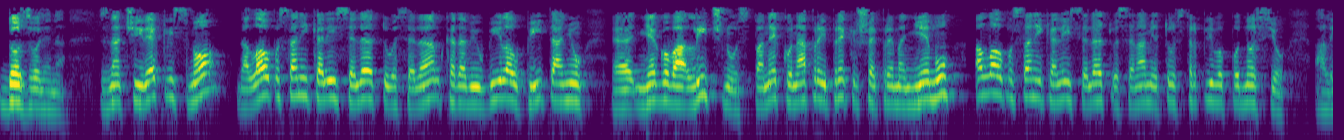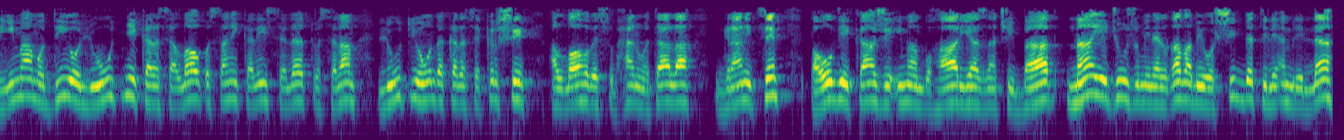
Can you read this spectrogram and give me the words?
dozvoljena. Znači, rekli smo da Allah poslanik ali salatu wasalam, kada bi bila u pitanju e, njegova ličnost, pa neko napravi prekršaj prema njemu, Allah poslanik ali salatu wasalam je to strpljivo podnosio. Ali imamo dio ljutnje kada se Allah poslanik ali salatu wasalam ljutio onda kada se krši Allahove subhanu wa ta'ala granice. Pa ovdje kaže imam Buharija, znači bab, ma je džuzu min el gadabi o šiddeti li emri Allah,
